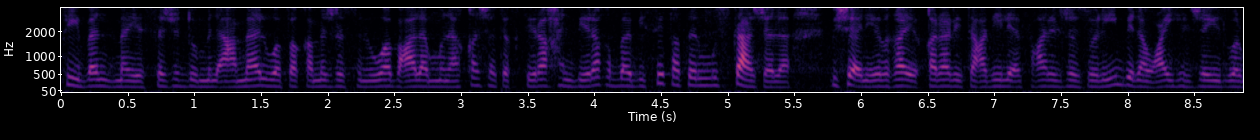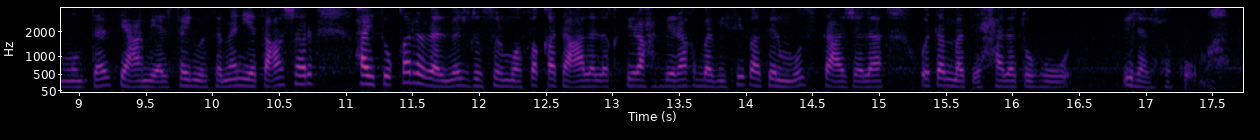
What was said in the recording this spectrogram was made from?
في بند ما يستجد من أعمال وافق مجلس النواب النواب على مناقشة اقتراح برغبة بصفة مستعجلة بشأن إلغاء قرار تعديل أسعار الجازولين بنوعيه الجيد والممتاز لعام 2018 حيث قرر المجلس الموافقة على الاقتراح برغبة بصفة مستعجلة وتمت إحالته إلى الحكومة.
